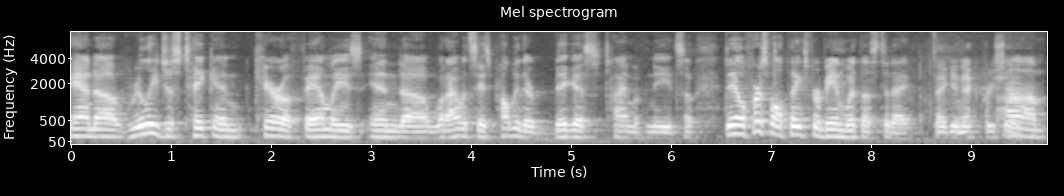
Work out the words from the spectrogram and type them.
and uh, really just taking care of families in uh, what I would say is probably their biggest time of need. So, Dale, first of all, thanks for being with us today. Thank you, Nick. Appreciate Um,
